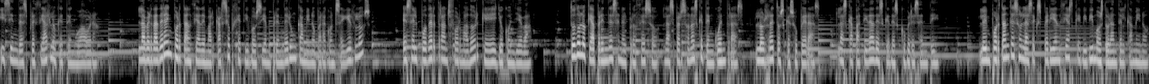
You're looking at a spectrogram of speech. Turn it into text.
y sin despreciar lo que tengo ahora. La verdadera importancia de marcarse objetivos y emprender un camino para conseguirlos es el poder transformador que ello conlleva. Todo lo que aprendes en el proceso, las personas que te encuentras, los retos que superas, las capacidades que descubres en ti. Lo importante son las experiencias que vivimos durante el camino,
